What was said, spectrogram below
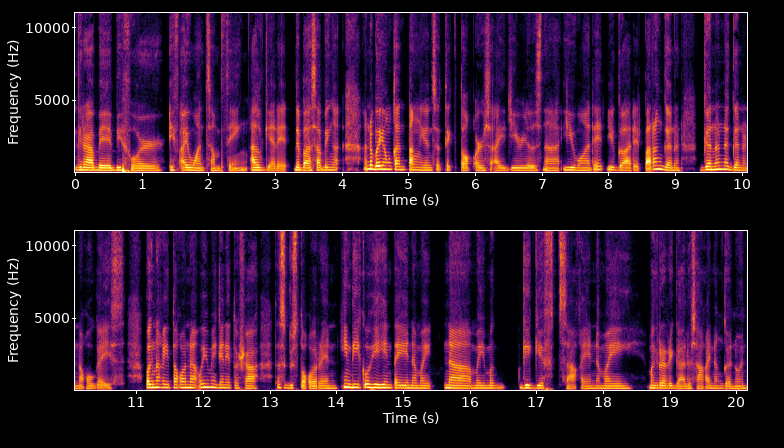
grabe before, if I want something, I'll get it. ba Sabi nga, ano ba yung kantang yun sa TikTok or sa IG Reels na you want it, you got it. Parang ganun. Ganun na ganun ako guys. Pag nakita ko na, uy may ganito siya, tas gusto ko rin, hindi ko hihintayin na may, na may mag-gift sa akin, na may magre-regalo sa akin ng ganun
